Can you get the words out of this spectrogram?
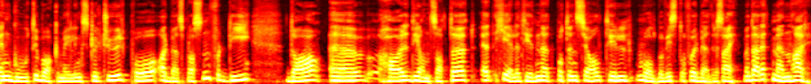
en god tilbakemeldingskultur på arbeidsplassen. Fordi da eh, har de ansatte et, hele tiden et potensial til målbevisst å forbedre seg. Men det er et men her.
